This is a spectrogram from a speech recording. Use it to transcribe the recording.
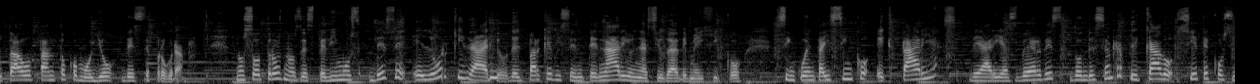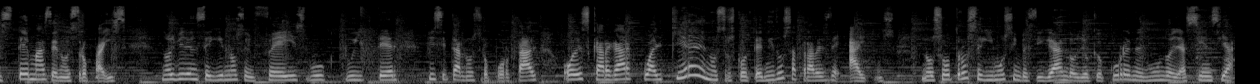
Disfrutado tanto como yo de este programa. Nosotros nos despedimos desde el orquidario del Parque Bicentenario en la Ciudad de México. 55 hectáreas de áreas verdes donde se han replicado siete ecosistemas de nuestro país. No olviden seguirnos en Facebook, Twitter, visitar nuestro portal o descargar cualquiera de nuestros contenidos a través de iTunes. Nosotros seguimos investigando lo que ocurre en el mundo de la ciencia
